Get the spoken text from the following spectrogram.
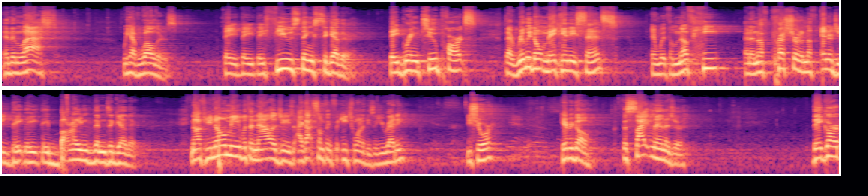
And then last, we have welders. They, they, they fuse things together. They bring two parts that really don't make any sense, and with enough heat and enough pressure and enough energy, they, they, they bind them together. Now, if you know me with analogies, I got something for each one of these. Are you ready? You sure? Here we go. The site manager. They guard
